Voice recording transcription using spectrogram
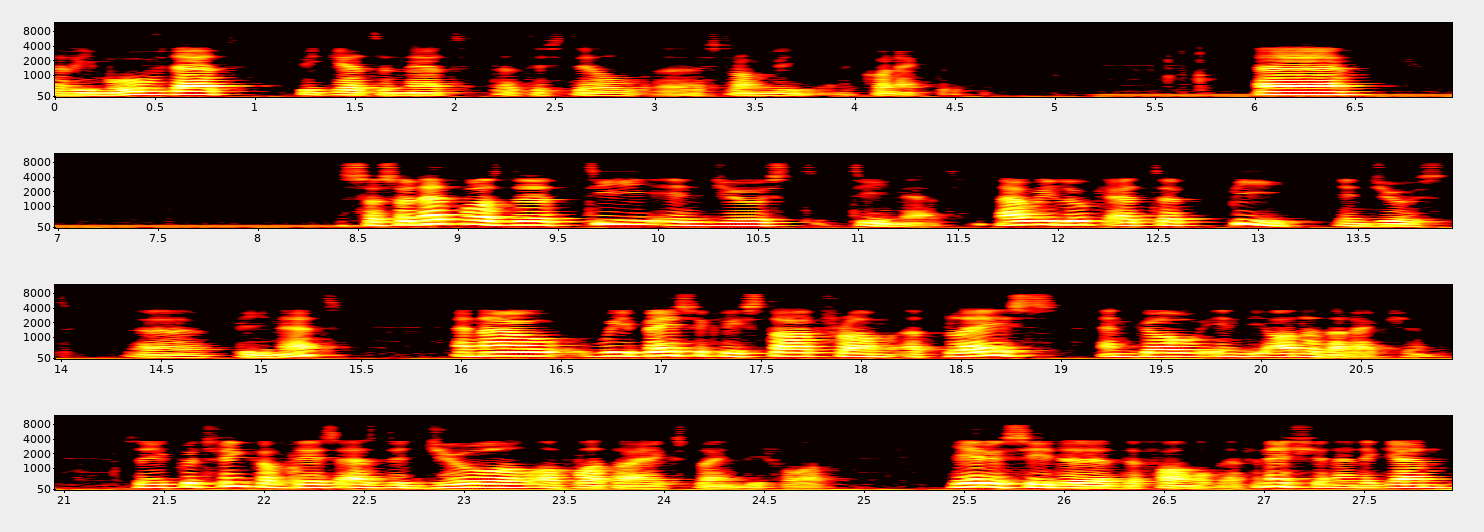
remove that, we get a net that is still uh, strongly connected. So, so that was the T-induced T-net. Now we look at the P-induced uh, P-net. And now we basically start from a place and go in the other direction. So you could think of this as the dual of what I explained before. Here you see the, the formal definition. And again,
